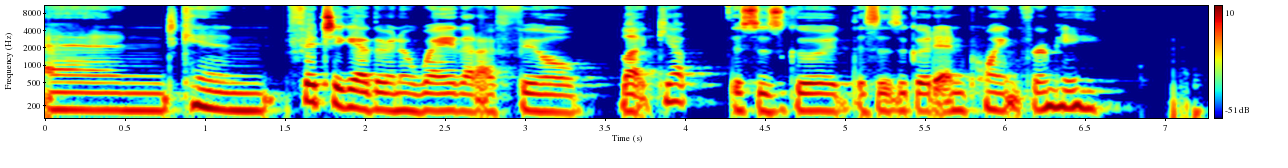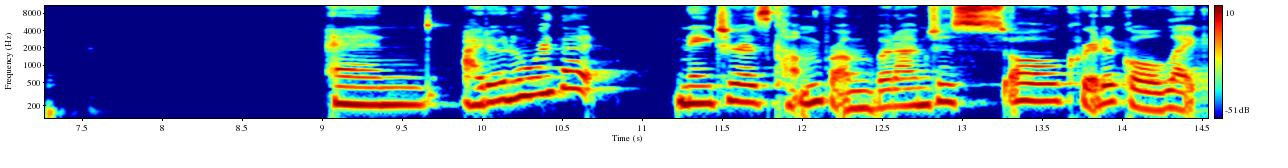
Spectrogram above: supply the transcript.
and can fit together in a way that I feel like, yep, this is good. This is a good endpoint for me. And I don't know where that nature has come from, but I'm just so critical. Like,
